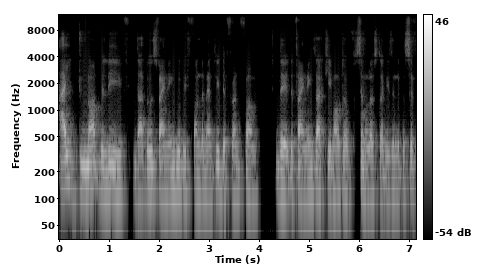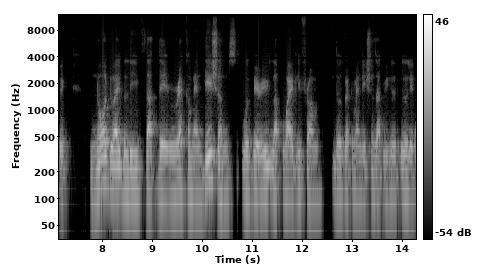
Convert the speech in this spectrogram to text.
I do not believe that those findings will be fundamentally different from the, the findings that came out of similar studies in the Pacific, nor do I believe that the recommendations will vary widely from those recommendations that we heard earlier.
